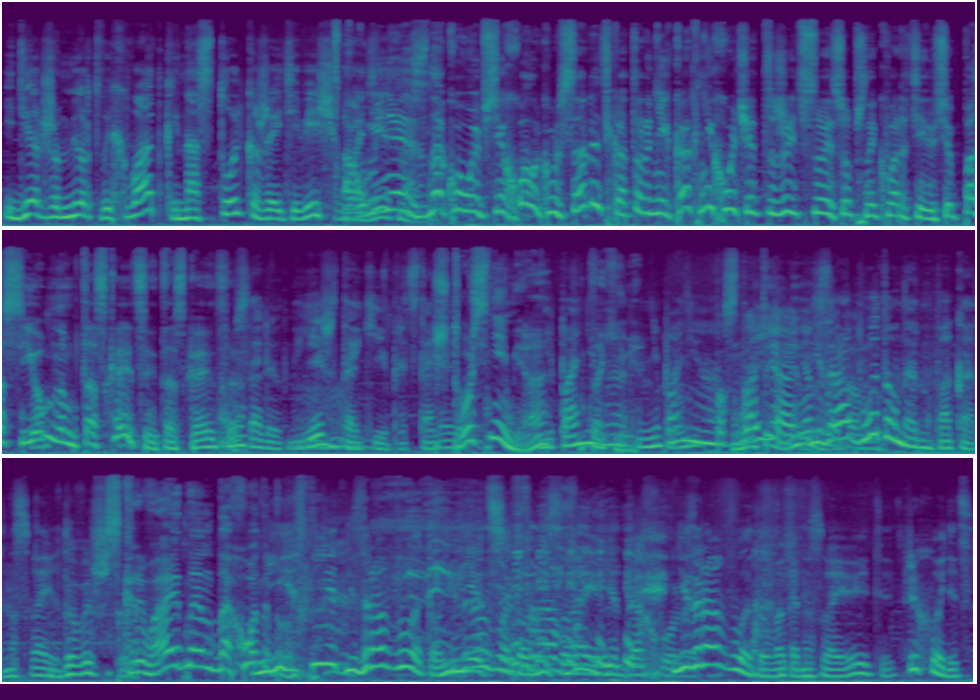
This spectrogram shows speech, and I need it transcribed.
и держим мертвой хваткой, настолько же эти вещи А у владеют меня нами. есть знакомый психолог, вы представляете, который никак не хочет жить в своей собственной квартире. Все по съемным таскается и таскается. Абсолютно. Есть же такие, представляете? Что с ними, а? Непонятно, Такими? непонятно. Постоянен. Не заработал, наверное, пока на свою. Да вы что? Скрывает, наверное, доходы. Нет, нет, не заработал. Не Нет, заработал цифровые. Доходы. Не заработал пока на свою, видите, приходится.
